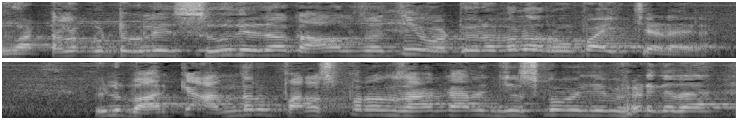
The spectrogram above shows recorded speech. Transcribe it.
బట్టలు కుట్టుకుని సూది ఏదో కావాల్సి వచ్చి ఒట్టి రూపాయలు రూపాయి ఇచ్చాడు ఆయన. వీళ్ళు మార్కెట్ అందరూ పరస్పరం సహకారం చేసుకోమని చెప్పాడు కదా.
